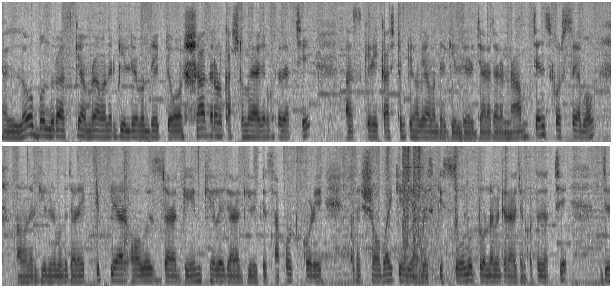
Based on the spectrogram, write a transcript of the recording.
হ্যালো বন্ধুরা, আজকে আমরা আমাদের গিল্ডের মধ্যে একটি অসাধারণ কাস্টমের আয়োজন করতে যাচ্ছি। আজকের এই কাস্টমটি হবে আমাদের গিল্ডের যারা যারা নাম চেঞ্জ করছে এবং আমাদের গিল্ডের মধ্যে যারা একটি প্লেয়ার অলওয়েজ যারা গেম খেলে, যারা গিল্ডকে সাপোর্ট করে, তাদের সবাইকে নিয়ে আমরা একটি সোলো টুর্নামেন্টের আয়োজন করতে যাচ্ছি। যে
